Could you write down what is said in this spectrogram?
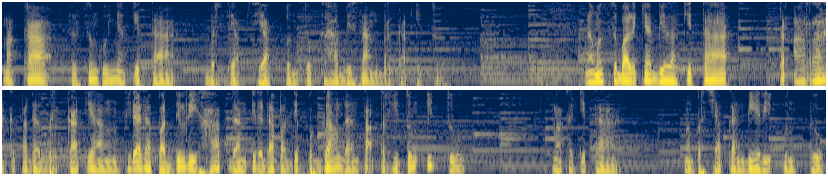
maka sesungguhnya kita bersiap-siap untuk kehabisan berkat itu. Namun sebaliknya bila kita terarah kepada berkat yang tidak dapat dilihat dan tidak dapat dipegang dan tak terhitung itu, maka kita mempersiapkan diri untuk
